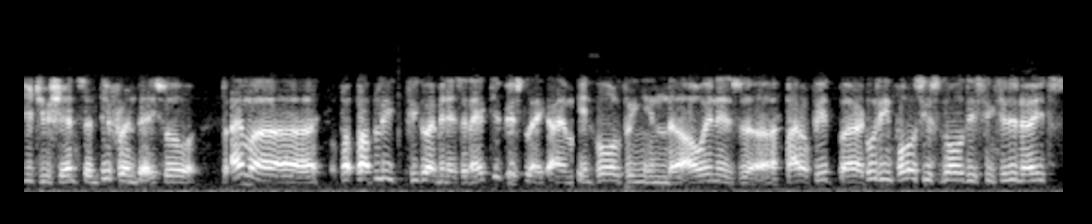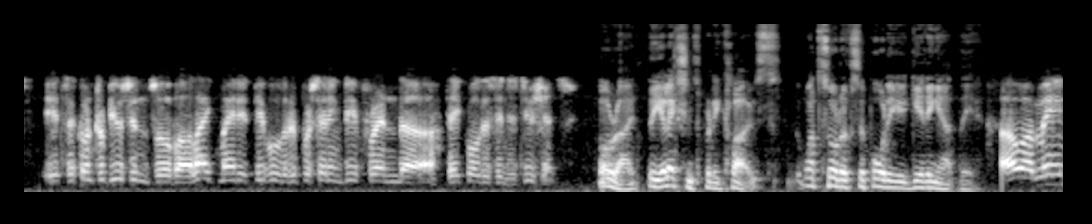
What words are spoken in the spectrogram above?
institutions and different days. So I'm a, public figure. I mean, as an activist, like I'm involving in the awareness uh, part of it, but putting policies and all these things, you know, it's it's a contribution of uh, like-minded people representing different uh, stakeholders institutions. All right, the election's pretty close. What sort of support are you getting out there? Our main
